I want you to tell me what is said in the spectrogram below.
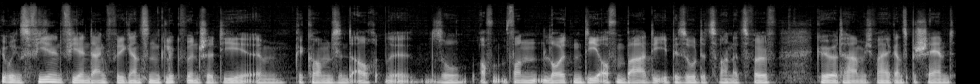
Übrigens vielen, vielen Dank für die ganzen Glückwünsche, die ähm, gekommen sind, auch äh, so offen, von Leuten, die offenbar die Episode 212 gehört haben. Ich war ja ganz beschämt.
